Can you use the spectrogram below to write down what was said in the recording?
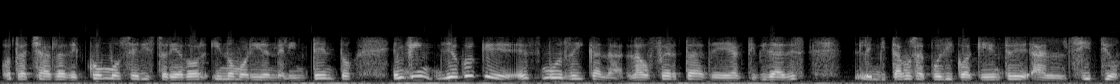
otra charla de cómo ser historiador y no morir en el intento. En fin, yo creo que es muy rica la, la oferta de actividades. Le invitamos al público a que entre al sitio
